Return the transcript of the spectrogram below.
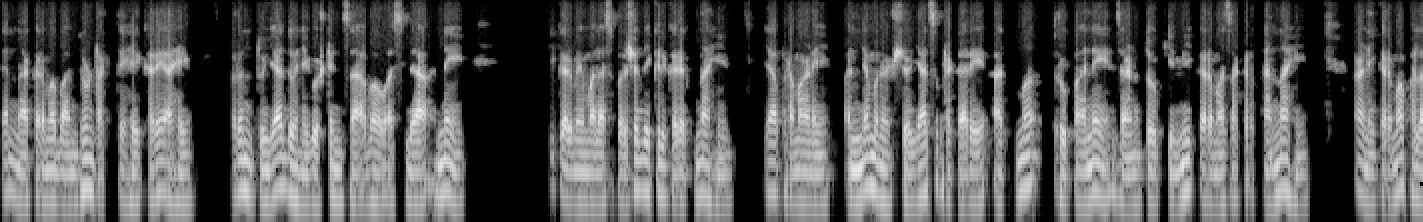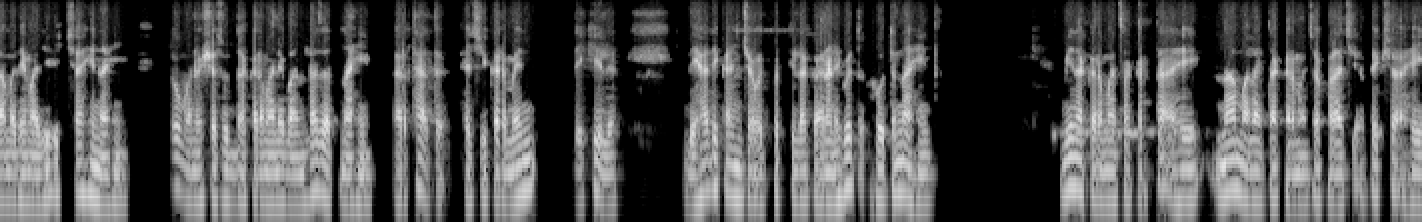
त्यांना कर्म बांधून टाकते हे खरे आहे. परंतु या दोन्ही गोष्टींचा अभाव असल्याने ती कर्मे मला स्पर्श देखील करत नाही. याप्रमाणे अन्य मनुष्य याच प्रकारे आत्मरूपाने जाणतो की मी कर्माचा करता नाही आणि कर्मफलामध्ये माझी इच्छाही नाही. तो मनुष्य सुद्धा कर्माने बांधला जात नाही. अर्थात याची कर्मे देखील देहादिकांच्या उत्पत्तीला कारणीभूत होत नाहीत. मी ना कर्माचा करता आहे ना मला त्या कर्माच्या फळाची अपेक्षा आहे.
